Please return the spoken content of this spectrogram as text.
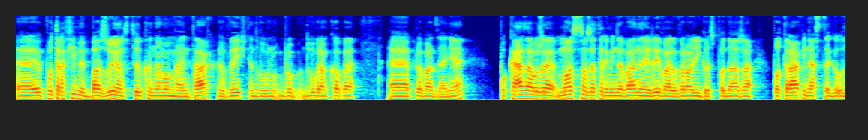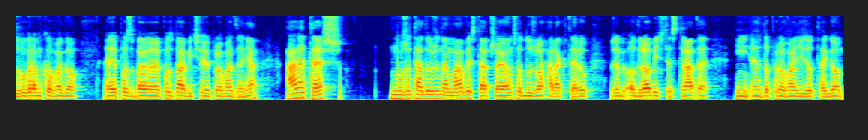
e, potrafimy bazując tylko na momentach wyjść na dwubramkowe e, prowadzenie. Pokazał, że mocno zaterminowany rywal w roli gospodarza potrafi nas tego dwubramkowego pozba- pozbawić prowadzenia, ale też, no, że ta drużyna ma wystarczająco dużo charakteru, żeby odrobić tę stratę i e, doprowadzić do tego,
